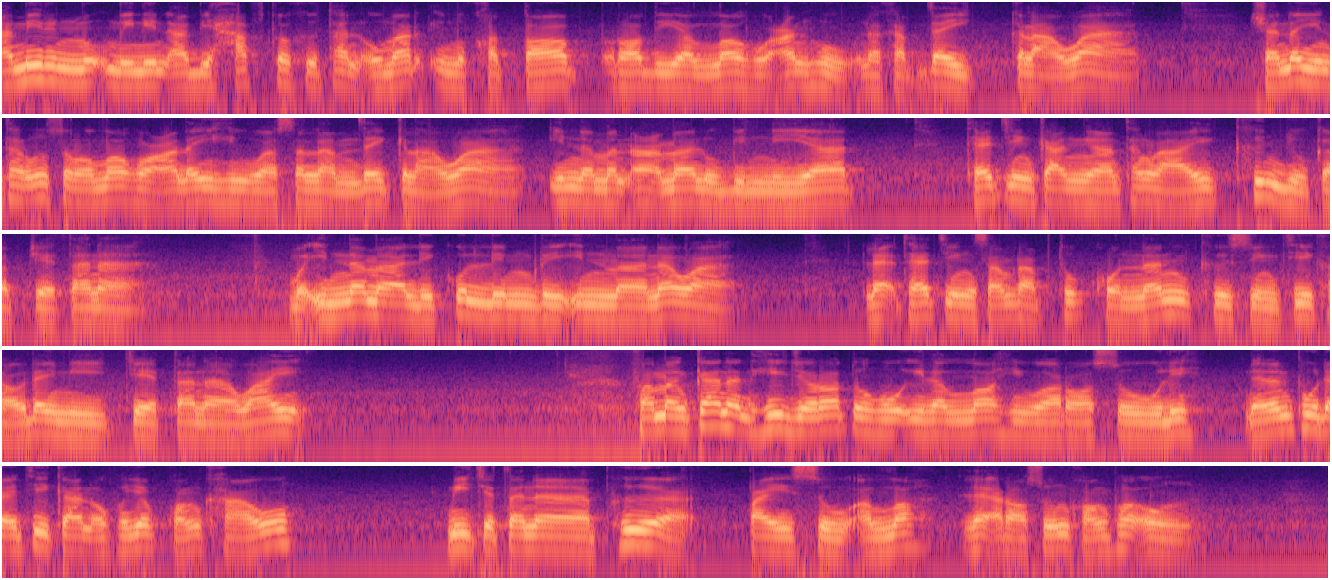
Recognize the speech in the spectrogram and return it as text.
อามีรินมุมินินอบีฮับก็คือท่านอุมัรอิมุขตอบรอดิยัลลอฮุอันฮุนะครับได้กล่าวว่าฉันได้ยินท่านรุสลลอฮุอะลัยฮิวะสัลลัมได้กล่าวว่า อินนามันอามาลูบินนียัตแท้จริงการงานทั้งหลายขึ้นอยู่กับเจตนา ว่าอินนามาลิกุลลิมรีอินมานาวาและแท้จริงสำหรับทุกคนนั้นคือสิ่งที่เขาได้มีเจตนาไว้ฟามันกานัดฮิจรอตุฮูอิลลอฮิวะรอซูลิดังนั้นผู้ใดที่การอพยพของเขา มีเจตนาเพื่อไปสู่อัลลอฮ์และรอซูลของพระองค์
